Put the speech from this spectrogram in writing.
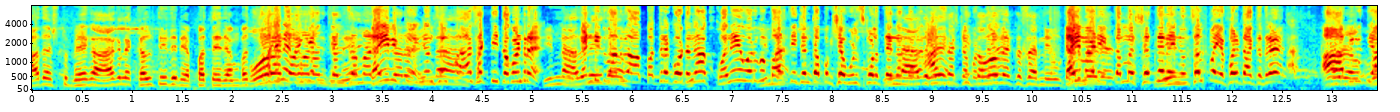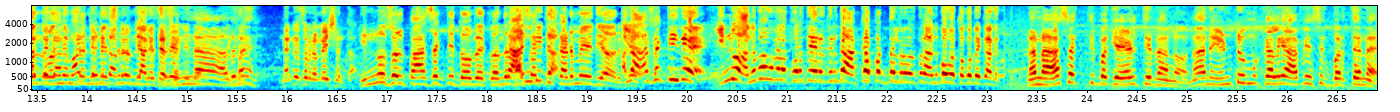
ಆದಷ್ಟು ಬೇಗ ಆಗ್ಲೇ ಕಲ್ತಿದ್ದೀನಿ ಎಪ್ಪತ್ತೈದು ಎಂಬತ್ತು ಇನ್ನೊಂದ್ ಸ್ವಲ್ಪ ಆಸಕ್ತಿ ತಗೊಂಡ್ರೆ. ಖಂಡಿತವಾಗ್ಲೂ ಆ ಭದ್ರಕೋಟೆನ ಕೊನೆವರೆಗೂ ಭಾರತೀಯ ಜನತಾ ಪಕ್ಷ ಉಳಿಸ್ಕೊಳುತ್ತೆ ತಗೋಬೇಕು ಸರ್ ನೀವು. ದಯಮಾಡಿ ತಮ್ಮ ಶ್ರದ್ಧೆ ಇನ್ನೊಂದ್ ಸ್ವಲ್ಪ ಎಫರ್ಟ್ ಹಾಕಿದ್ರೆ ಆ ಅಭಿವೃದ್ಧಿ ಆಗುತ್ತೆ ಸರ್. ಇನ್ನ ಅದನ್ನೇ ನನ್ನ ಹೆಸರು ರಮೇಶ್ ಅಂತ. ಇನ್ನೂ ಸ್ವಲ್ಪ ಆಸಕ್ತಿ ತಗೋಬೇಕು ಅಂದ್ರೆ ಆಸಕ್ತಿ. ಕಡಿಮೆ ಇದೆಯಾ ಅಲ್ಲ, ಅವ್ರಿಗೆ ಆಸಕ್ತಿ ಇದೆ. ಇನ್ನು ಅನುಭವಗಳ ಕೊರತೆ ಇರೋದ್ರಿಂದ ಅಕ್ಕಪಕ್ಕದಲ್ಲಿರೋ ಹತ್ರ ಅನುಭವ ತಗೋಬೇಕಾಗುತ್ತೆ. ನನ್ನ ಆಸಕ್ತಿ ಬಗ್ಗೆ ಹೇಳ್ತೀನಿ ನಾನು. ನಾನು ಎಂಟು ಮುಕ್ಕಾಲಿಗೆ ಆಫೀಸಿಗೆ ಬರ್ತೇನೆ.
